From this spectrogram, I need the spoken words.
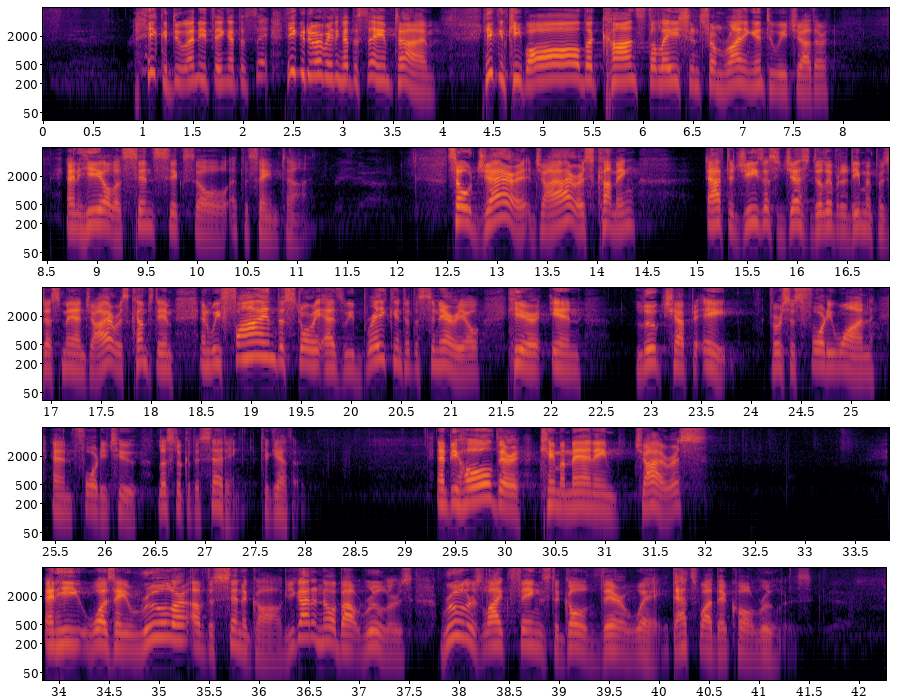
He could do anything at the same he could do everything at the same time. He can keep all the constellations from running into each other and heal a sin sick soul at the same time. So Jairus coming after Jesus just delivered a demon possessed man, Jairus comes to him, and we find the story as we break into the scenario here in Luke chapter 8 verses 41 and 42. Let's look at the setting together. And behold, there came a man named Jairus, and he was a ruler of the synagogue. You got to know about rulers. Rulers like things to go their way. That's why they're called rulers.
